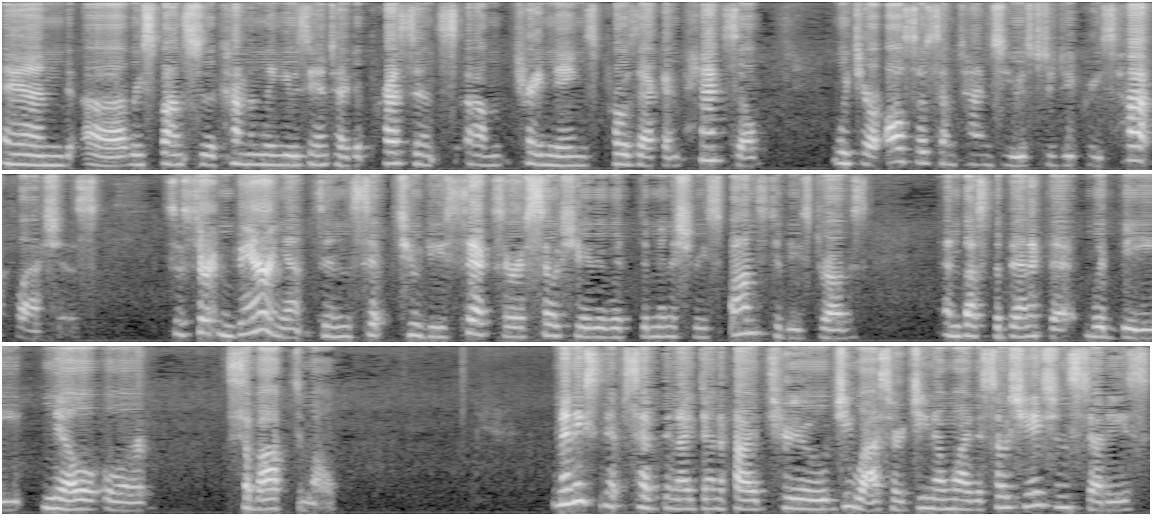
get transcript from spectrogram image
and uh, response to the commonly used antidepressants, um, trade names Prozac and Paxil, which are also sometimes used to decrease hot flashes. So certain variants in CYP2D6 are associated with diminished response to these drugs, and thus the benefit would be nil or suboptimal. Many SNPs have been identified through GWAS, or genome-wide association studies,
